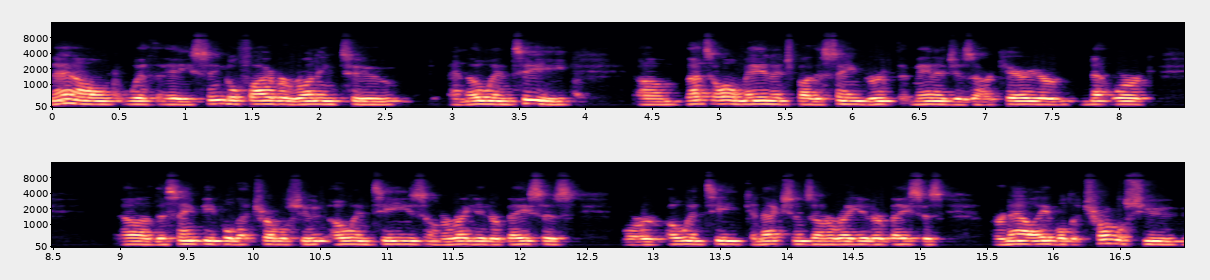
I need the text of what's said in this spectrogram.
Now, with a single fiber running to an ONT, um, that's all managed by the same group that manages our carrier network, uh, the same people that troubleshoot ONTs on a regular basis or ONT connections on a regular basis are now able to troubleshoot,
